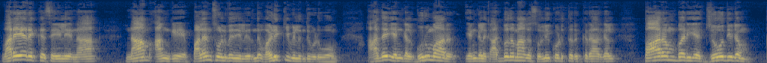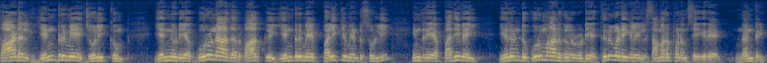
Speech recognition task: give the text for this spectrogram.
வரையறுக்க செயலினா நாம் அங்கே பலன் சொல்வதிலிருந்து வழுக்கி விழுந்து விடுவோம். அதை எங்கள் குருமார் எங்களுக்கு அற்புதமாக சொல்லிக் கொடுத்திருக்கிறார்கள். பாரம்பரிய ஜோதிடம் பாடல் என்றுமே ஜொலிக்கும். என்னுடைய குருநாதர் வாக்கு என்றுமே பலிக்கும் என்று சொல்லி இன்றைய பதிவை இரண்டு குருமார்களுடைய திருவடிகளில் சமர்ப்பணம் செய்கிறேன். நன்றி.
